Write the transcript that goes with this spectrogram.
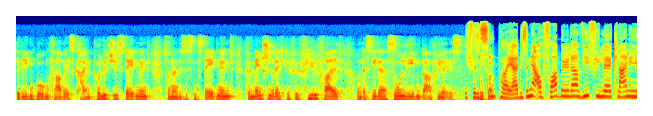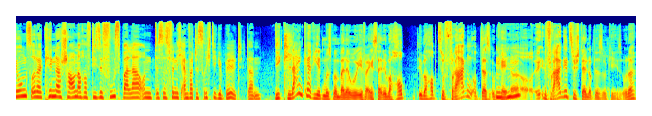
Die Regenbogenfarbe ist kein politisches Statement, sondern es ist ein Statement für Menschenrechte, für Vielfalt und dass jeder so leben darf, wie er ist. Ich finde Super. super, ja. Die sind ja auch Vorbilder. Wie viele kleine Jungs oder Kinder schauen auch auf diese Fußballer und das ist, finde ich, einfach das richtige Bild dann. Wie kleinkariert muss man bei der UEFA eigentlich sein, überhaupt, überhaupt zu fragen, ob das okay, äh, in Frage zu stellen, ob das okay ist, oder?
